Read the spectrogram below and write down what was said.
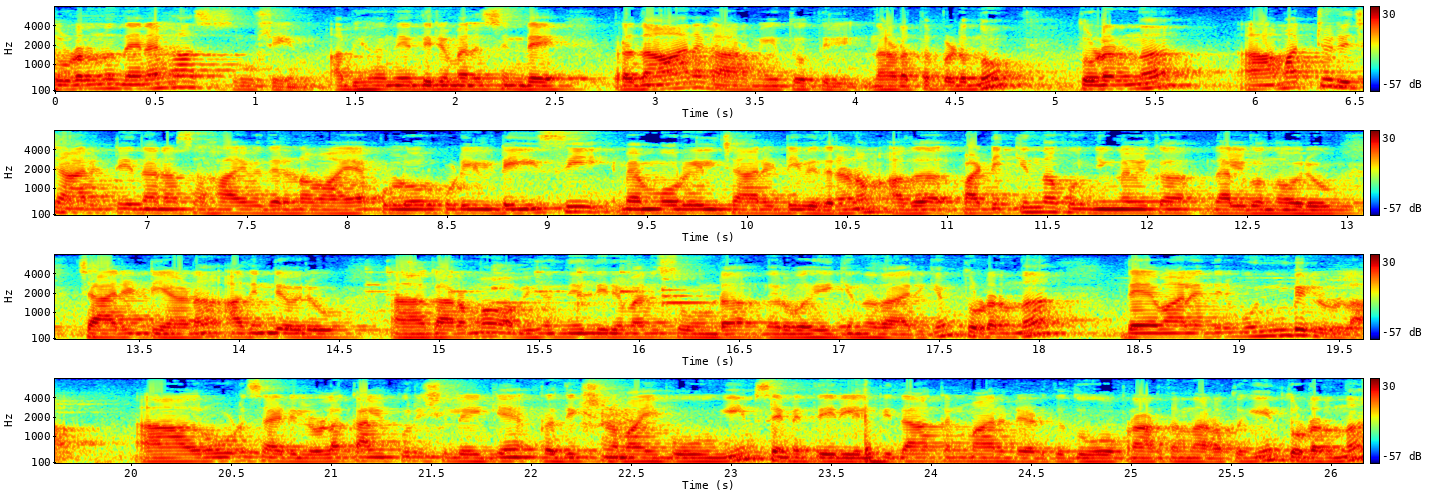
തുടർന്ന് ധനഹാ ശുശ്രൂഷയും അഭിമന്യ തിരുമനസിന്റെ പ്രധാന കാർമ്മികത്വത്തിൽ നടത്തപ്പെടുന്നു. തുടർന്ന് മറ്റൊരു ചാരിറ്റി ധനസഹായ വിതരണമായ പുള്ളൂർക്കുടിയിൽ ഡെയ്സി മെമ്മോറിയൽ ചാരിറ്റി വിതരണം. അത് പഠിക്കുന്ന കുഞ്ഞുങ്ങൾക്ക് നൽകുന്ന ഒരു ചാരിറ്റിയാണ്. അതിന്റെ ഒരു കർമ്മം അഭിമന്യ തിരുമനസ്സുകൊണ്ട് നിർവഹിക്കുന്നതായിരിക്കും. തുടർന്ന് ദേവാലയത്തിന് മുൻപിലുള്ള റോഡ് സൈഡിലുള്ള കൽക്കുരിശിലേക്ക് പ്രദക്ഷിണമായി പോവുകയും സെമിത്തേരിയിൽ പിതാക്കന്മാരുടെ അടുത്ത് ധൂവപ്രാർത്ഥന നടത്തുകയും തുടർന്ന്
